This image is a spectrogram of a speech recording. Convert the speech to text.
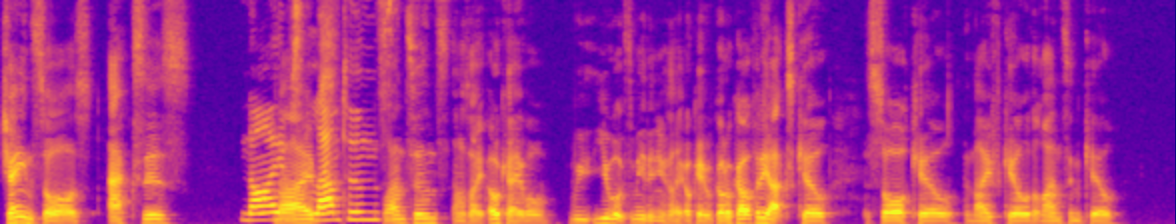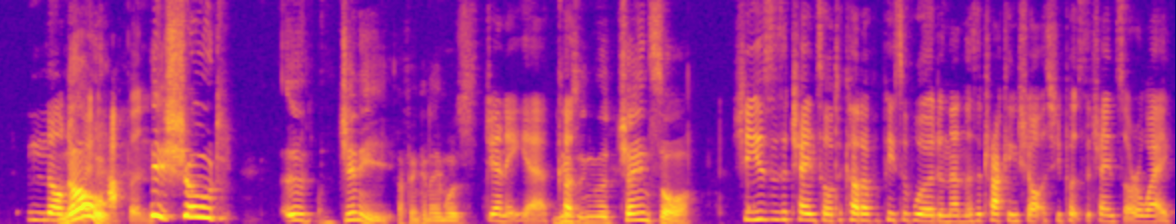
chainsaws, axes, knives, knives, lanterns lanterns, and I was like, okay, well, we you looked at me, didn't you? Like, okay, we've got to look out for the axe kill, the saw kill, the knife kill, the lantern kill. none no, of it happened It showed uh, Ginny, I think her name was, jenny yeah cut, using the chainsaw. she uses a chainsaw to cut up a piece of wood and then there's a tracking shot as she puts the chainsaw away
